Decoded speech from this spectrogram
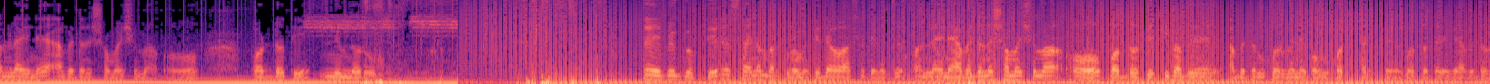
অনলাইনে আবেদনের সময়সীমা ও পদ্ধতি নিম্নরূপ। তো এই বিজ্ঞপ্তির ছয় নম্বর ক্রমিকে দেওয়া আছে। দেখেছি, অনলাইনে আবেদনের সময়সীমা ও পদ্ধতি কীভাবে আবেদন করবেন এবং কত তারিখে কত তারিখে আবেদন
